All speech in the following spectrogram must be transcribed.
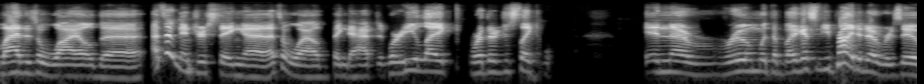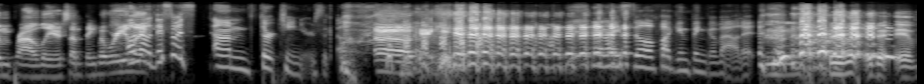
that is a wild uh that's an interesting uh that's a wild thing to have to were you like were there just like in a room with a I guess you probably did it over Zoom probably or something, but were you oh like no, this was um 13 years ago. Oh, okay. and I still fucking think about it. there's, if-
